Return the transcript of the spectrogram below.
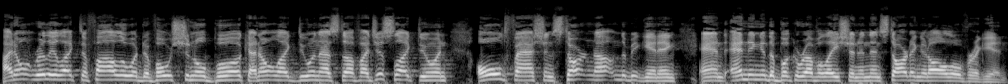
I don't really like to follow a devotional book. I don't like doing that stuff. I just like doing old fashioned, starting out in the beginning and ending in the book of Revelation and then starting it all over again.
